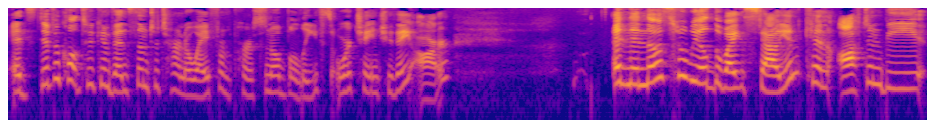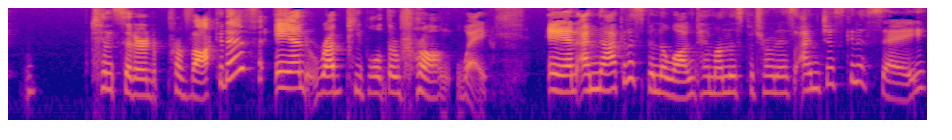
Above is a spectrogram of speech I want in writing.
It's difficult to convince them to turn away from personal beliefs or change who they are. And then those who wield the white stallion can often be considered provocative and rub people the wrong way. And I'm not going to spend a long time on this Patronus. I'm just going to say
